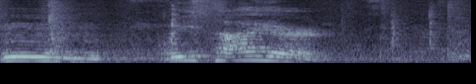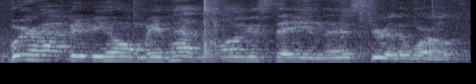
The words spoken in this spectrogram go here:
Hmm. We tired. We're happy to be home. We've had the longest day in the history of the world.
